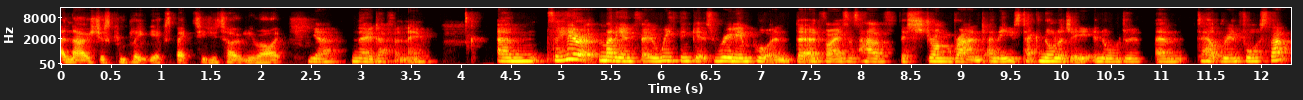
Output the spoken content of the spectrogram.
and now it's just completely expected. You're totally right. Yeah, no, definitely. Um, so here at Money Info, we think it's really important that advisors have this strong brand and they use technology in order um, to help reinforce that.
